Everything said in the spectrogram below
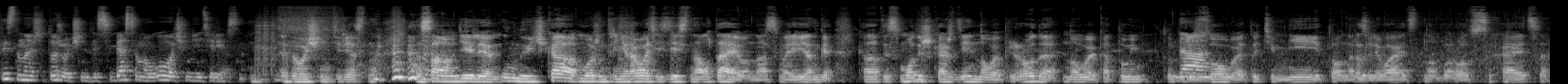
ты становишься тоже очень для себя самого очень интересно. Это очень интересно. На самом деле, ум новичка можно тренировать и здесь, на Алтае, у нас в Айвенго. Когда ты смотришь каждый день новая природа, новая Катунь, то да. бирюзовая, то темнеет, то она разливается, наоборот, ссыхается.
